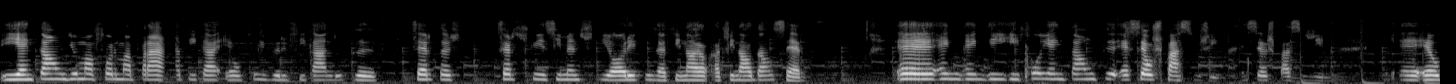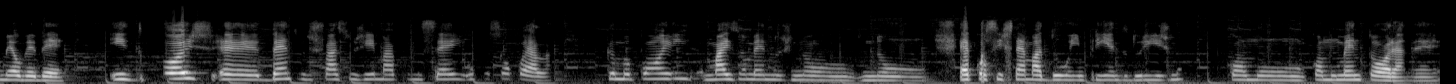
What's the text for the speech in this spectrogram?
E então, de uma forma prática, eu fui verificando que certas, certos conhecimentos teóricos, afinal, afinal dão certo. É, em, em, e foi então que esse é o espaço Gima, esse é o espaço Gima, é, é o meu bebê. E depois, é, dentro do espaço Gima, comecei o curso com ela que me põe mais ou menos no, no ecossistema do empreendedorismo como, como mentora, né?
